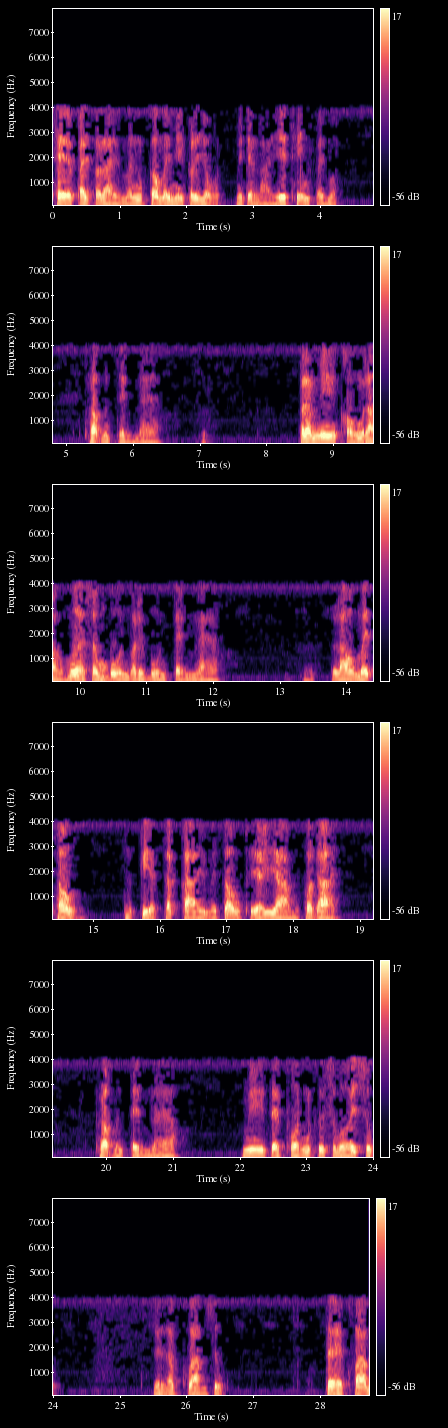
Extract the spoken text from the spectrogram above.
เทไปเท่าไหร่ มันก็ไม่มีประโยชน์ มีแต่ไหลทิ้งไปหมด เพราะมันเต็มแล้วประมีของเราเมื่อสมบูรณ์บริบูรณ์เต็มแล้ว เราไม่ต้องตะเกียกตะกายไม่ต้องพยายามก็ได้ เพราะมันเต็มแล้ว มีแต่ผลคือสวยสุข ได้รับความสุข แต่ความ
